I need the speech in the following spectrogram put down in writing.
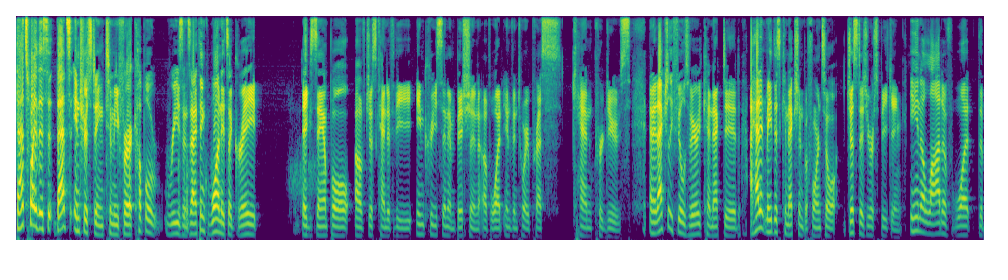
that's why this that's interesting to me for a couple reasons. And I think one, it's a great example of just kind of the increase in ambition of what Inventory Press can produce. And it actually feels very connected. I hadn't made this connection before until just as you were speaking. In a lot of what the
